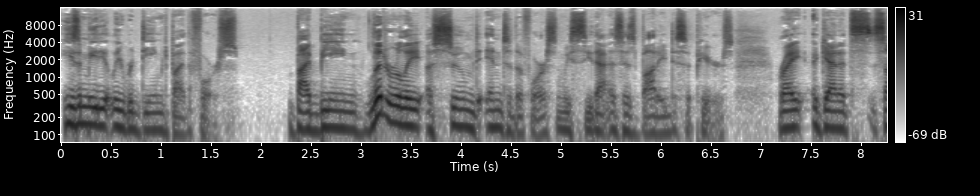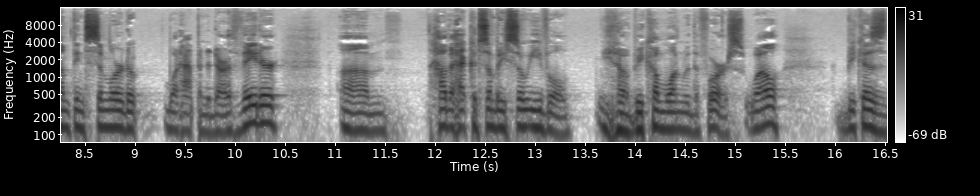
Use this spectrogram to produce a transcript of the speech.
he's immediately redeemed by the Force by being literally assumed into the Force, and we see that as his body disappears. Right? Again, it's something similar to what happened to Darth Vader. Um, how the heck could somebody so evil, you know, become one with the Force? Well, because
